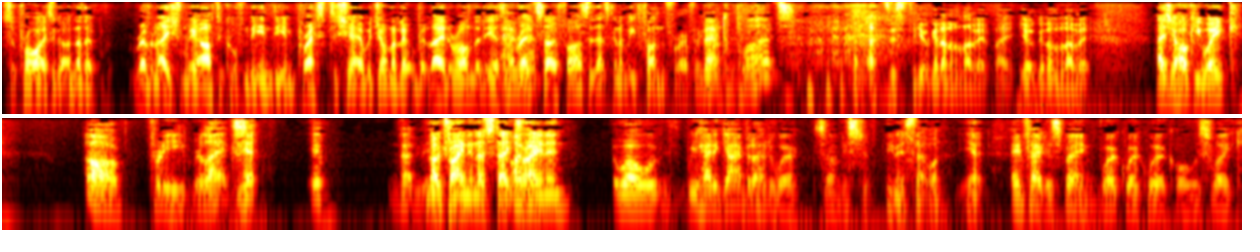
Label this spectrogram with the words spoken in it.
surprise. I've got another revelationary article from the Indian press to share with John a little bit later on that he hasn't Have read you? so far. So that's going to be fun for everyone. About compliance? Just, you're going to love it, mate. You're going to love it. How's your hockey week? Oh, pretty relaxed. Yeah. Yep. No, No training, no state I've training. Well, we had a game, but I had to work, so I missed it. You missed that one. Yeah. In fact, it's been work, work, work all this week.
